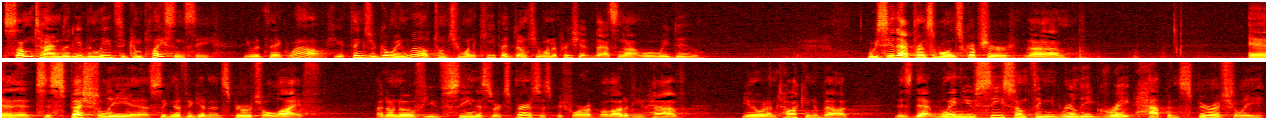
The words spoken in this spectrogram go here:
sometimes it even leads to complacency. You would think, wow, you, things are going well. Don't you want to keep it? Don't you want to appreciate it? That's not what we do. We see that principle in Scripture, um, and it's especially uh, significant in spiritual life. I don't know if you've seen this or experienced this before. A lot of you have. You know what I'm talking about. Is that when you see something really great happen spiritually,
